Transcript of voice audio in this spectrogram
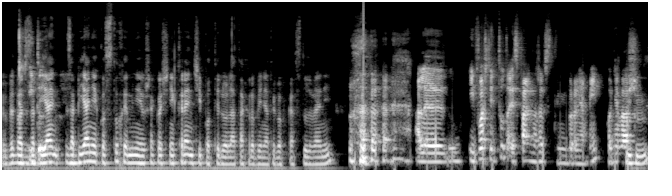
Wybacz, zabijanie, zabijanie kostuchy mnie już jakoś nie kręci po tylu latach robienia tego w Castlevanii. Ale i właśnie tutaj jest fajna rzecz z tymi broniami, ponieważ Mhm.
